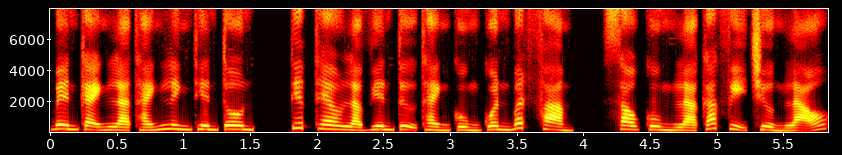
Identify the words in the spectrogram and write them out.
bên cạnh là Thánh Linh Thiên Tôn, tiếp theo là viên tự thành cùng quân bất phàm, sau cùng là các vị trưởng lão.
